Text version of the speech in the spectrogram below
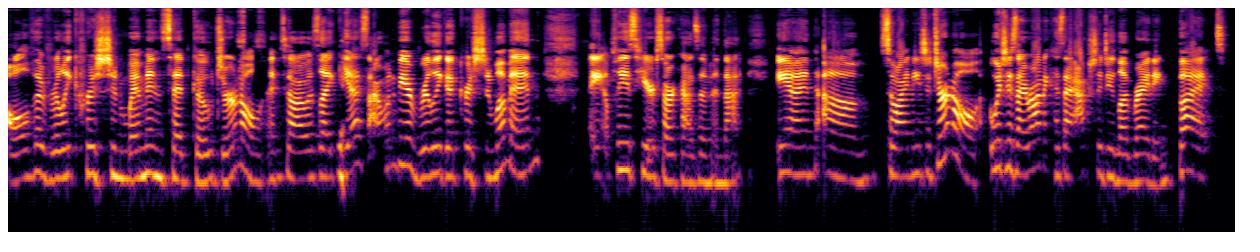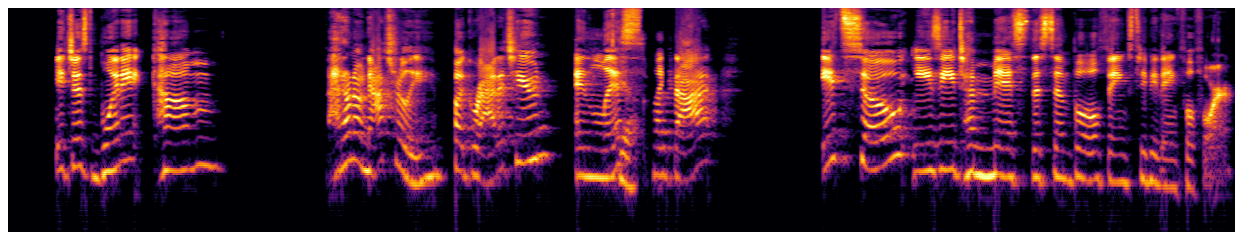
all the really Christian women said go journal. And so I was like, yes, I want to be a really good Christian woman. Please hear sarcasm in that. And um, so I need to journal, which is ironic because I actually do love writing, but it just wouldn't come, I don't know, naturally, but gratitude and lists yeah. like that. It's so easy to miss the simple things to be thankful for.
